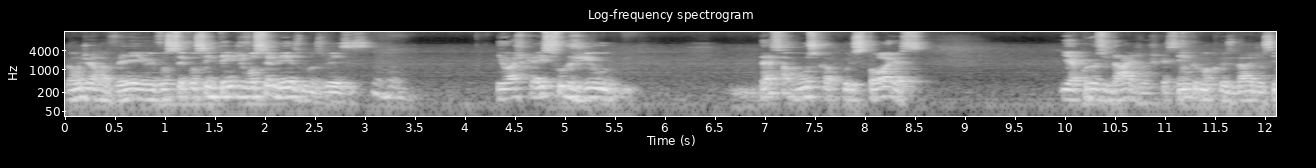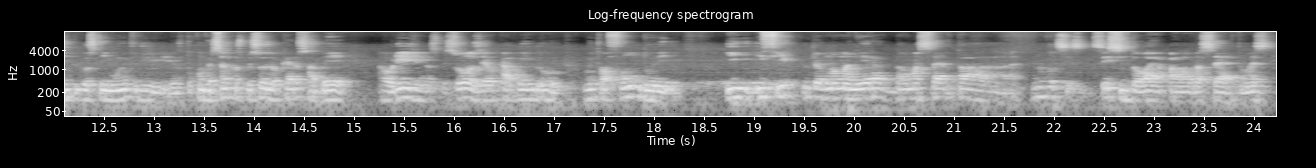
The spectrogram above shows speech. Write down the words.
de onde ela veio, e você, você entende você mesmo às vezes. Uhum. Eu acho que aí surgiu dessa busca por histórias e a curiosidade, acho que é sempre uma curiosidade, eu sempre gostei muito de, eu estou conversando com as pessoas, eu quero saber a origem das pessoas, eu acabo indo muito a fundo e, e, e fico de alguma maneira, dá uma certa, não vou sei, sei se dói a palavra certa, mas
